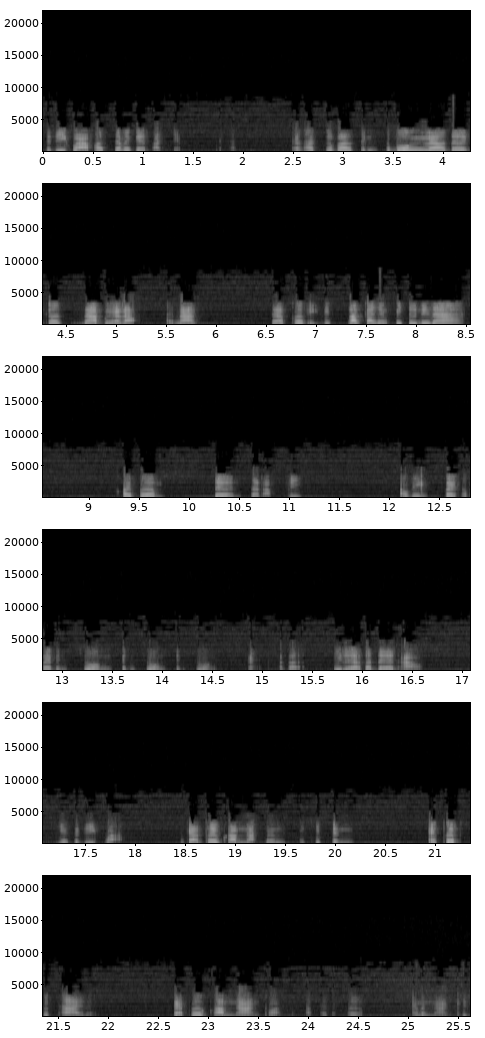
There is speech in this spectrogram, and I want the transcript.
จะดีกว่าเพราะจะไม่เกิดบาดเจ็บนะครับ แต่ถ้าเกิดว่าถึงชั่วโมงนึงแล้วเดินก็น่าเบื่อละนานแต่เพิ่มอีกนิดร่างกายยังฟิตอยู่นี่นะ ค่อยเพิ่มเดินสลับวิ่งเอาวิ่งเติมเข้าไปเป็นช่วงเป็นช่วงเป็นช่วงแล้วก็ที่เหลือก็เดินเอา เนี่ยจะดีกว่า การเพิ่มความหนักนั้นให้คิดเป็นให้เพิ่มสุดท้ายเลย แต่เพิ่มความนานก่อนนะครับให้จะเพิ่มให้มันนานขึ้น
